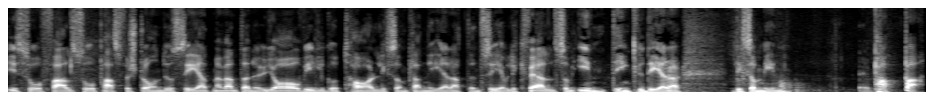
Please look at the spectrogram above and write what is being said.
i så fall så pass förståndig att se att, men vänta nu, jag och Vilgot har liksom planerat en trevlig kväll som inte inkluderar liksom min pappa.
